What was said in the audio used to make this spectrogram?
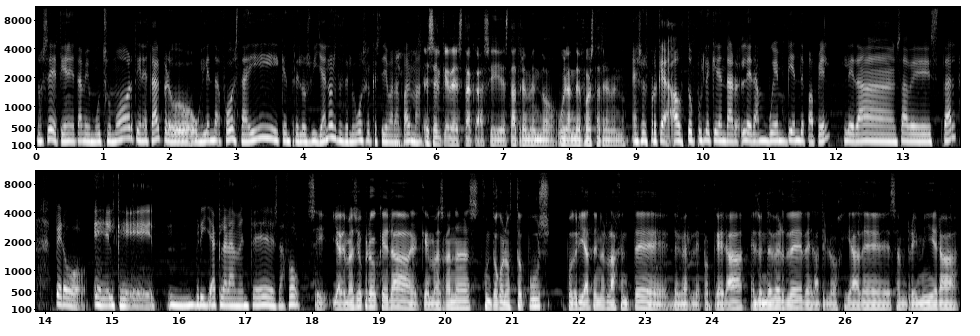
No sé, tiene también mucho humor, tiene tal, pero Willem Dafoe está ahí que entre los villanos desde luego es el que se lleva la palma. Es el que destaca, sí, está tremendo. Willem Dafoe está tremendo. Eso es porque a Octopus le quieren dar, le dan buen bien de papel, le dan, ¿sabes? Tal, pero el que mm, brilla claramente es Dafoe. Sí, y además yo creo que era el que más ganas, junto con Octopus, podría tener la gente de verle, porque era el Duende Verde de la trilogía de Sam Raimi, era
